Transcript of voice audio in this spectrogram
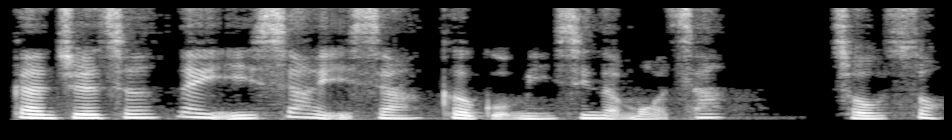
感觉着那一下一下刻骨铭心的摩擦、抽送，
